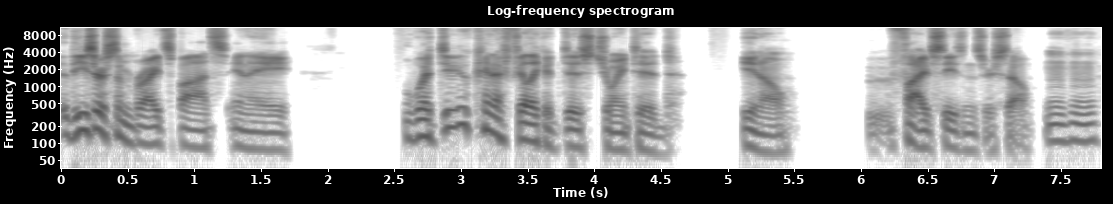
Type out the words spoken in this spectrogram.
these are some bright spots in a what do kind of feel like a disjointed, you know, five seasons or so. Mhm.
